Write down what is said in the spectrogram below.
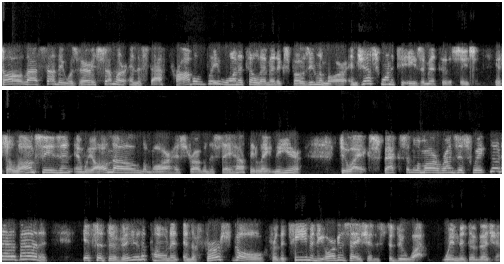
saw last Sunday was very similar, and the staff probably wanted to limit exposing Lamar and just wanted to ease him into the season. It's a long season, and we all know Lamar has struggled to stay healthy late in the year. Do I expect some Lamar runs this week? No doubt about it. It's a division opponent, and the first goal for the team and the organization is to do what? Win the division.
